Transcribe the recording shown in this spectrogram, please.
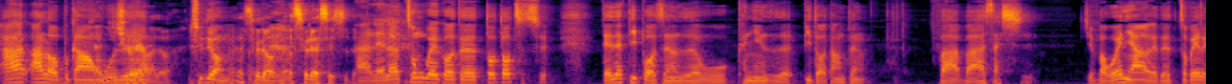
阿阿老婆讲我是穿条鱼。穿条穿来穿去的。啊，来了中轨高头兜兜出去，但是点保证是我肯定是变道打灯，勿勿实现，就勿会让后头捉背头。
